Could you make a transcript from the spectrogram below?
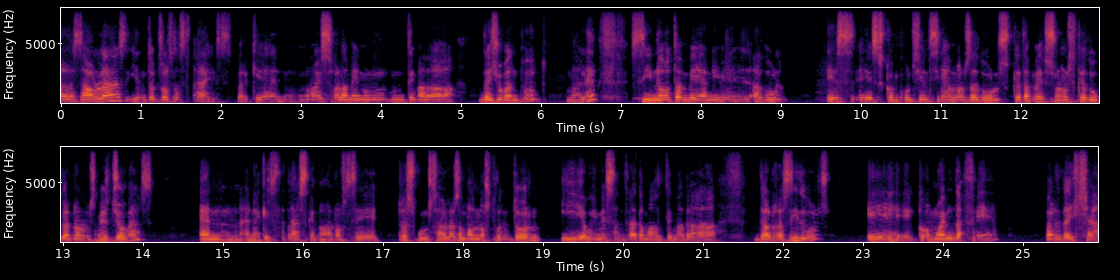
a les aules i en tots els espais, perquè no és solament un, un tema de, de joventut, vale? sinó també a nivell adult. És, és com conscienciar amb els adults, que també són els que eduquen els més joves, en, en aquesta tasca, no? en el ser responsables amb el nostre entorn i avui m'he centrat en el tema de, dels residus, eh, com ho hem de fer per deixar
